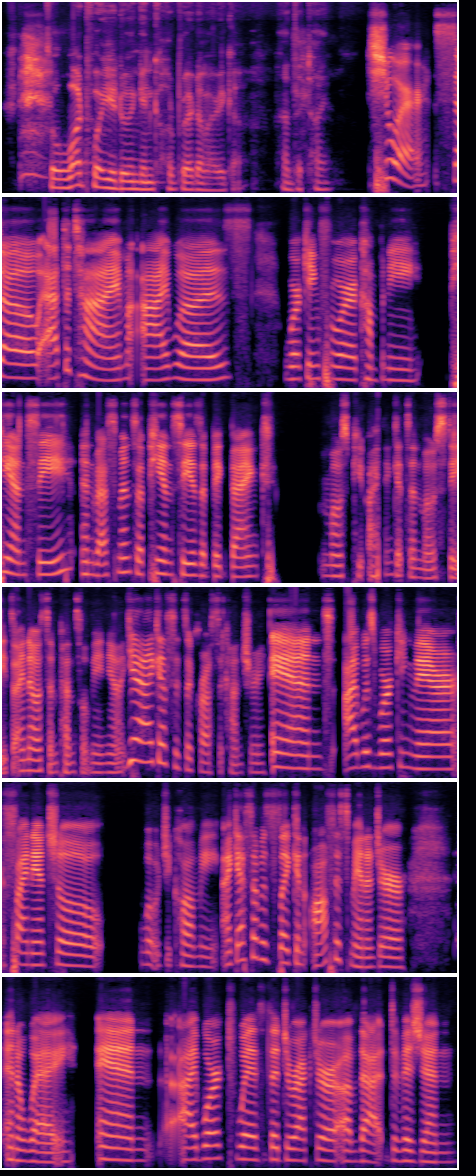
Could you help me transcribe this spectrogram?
so, what were you doing in corporate America at the time? Sure. So, at the time, I was working for a company PNC Investments. A PNC is a big bank. Most people, I think it's in most states. I know it's in Pennsylvania. Yeah, I guess it's across the country. And I was working there, financial, what would you call me? I guess I was like an office manager in a way. And I worked with the director of that division,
